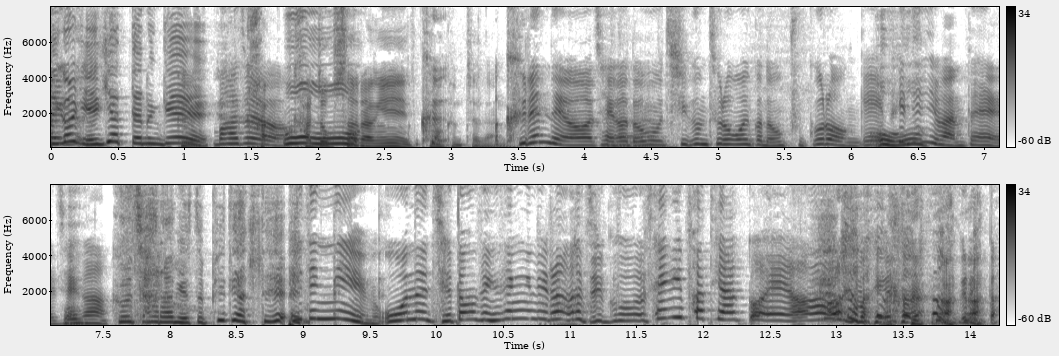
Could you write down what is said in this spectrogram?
이걸 아니, 얘기했다는 게. 그, 맞아요. 가, 가족 사랑이 그, 그만큼 대단 그랬네요. 제가 네. 너무 지금 들어보니까 너무 부끄러운 게 어, PD님한테 제가. 어, 그걸 자랑했어, PD한테. PD님, 오늘 제 동생 생일이라 가지고 생일 파티 할 거예요. 막 이러고 그러니까.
